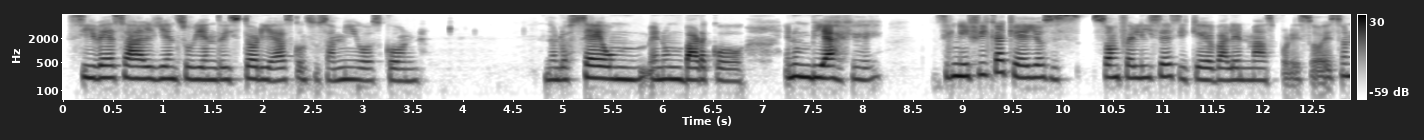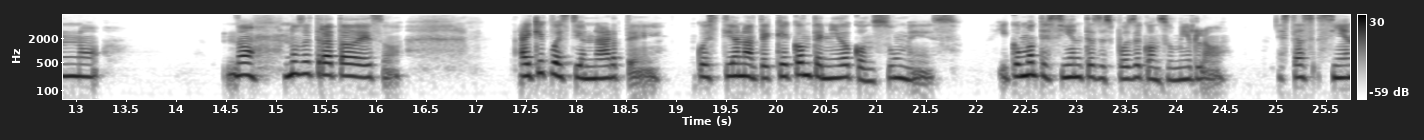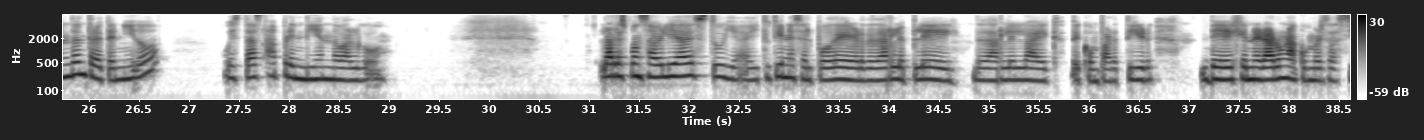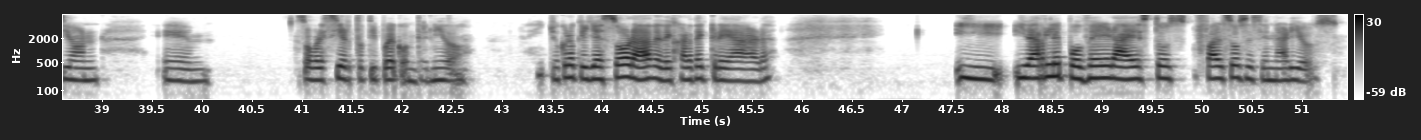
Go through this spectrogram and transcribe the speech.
si ves a alguien subiendo historias con sus amigos, con, no lo sé, en un barco, en un viaje, significa que ellos son felices y que valen más por eso. Eso no, no, no se trata de eso. Hay que cuestionarte, cuestiónate qué contenido consumes y cómo te sientes después de consumirlo. ¿Estás siendo entretenido o estás aprendiendo algo? La responsabilidad es tuya y tú tienes el poder de darle play, de darle like, de compartir, de generar una conversación em, sobre cierto tipo de contenido. Yo creo que ya es hora de dejar de crear y, y darle poder a estos falsos escenarios.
